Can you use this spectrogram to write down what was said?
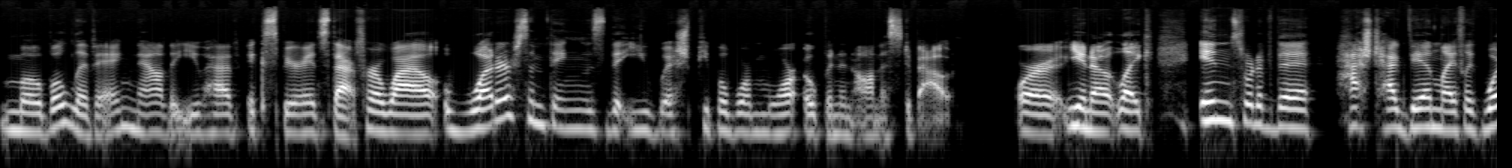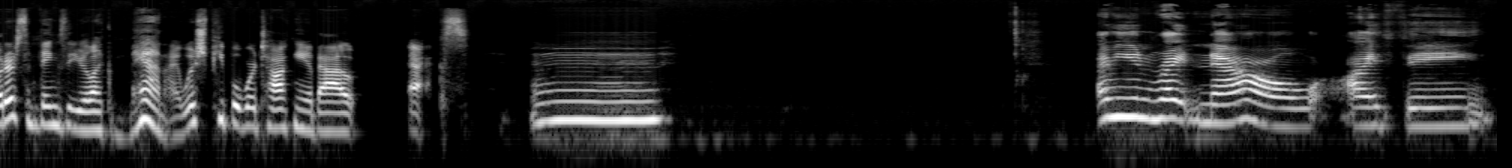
mobile living, now that you have experienced that for a while, what are some things that you wish people were more open and honest about? Or, you know, like in sort of the hashtag van life, like what are some things that you're like, man, I wish people were talking about X? Mm, I mean, right now, I think,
